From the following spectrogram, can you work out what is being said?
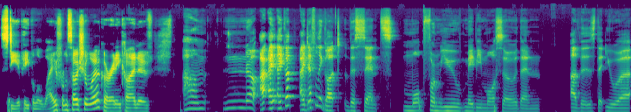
steer people away from social work or any kind of Um, no, I, I, got, I definitely got the sense more from you, maybe more so than others, that you were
